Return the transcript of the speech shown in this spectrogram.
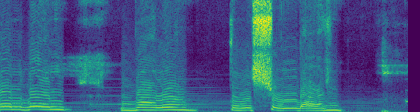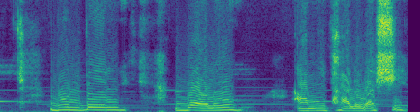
বলবেন, বলো তুমি সুন্দর। বলবেন, বলো আমি ভালোবাসি।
